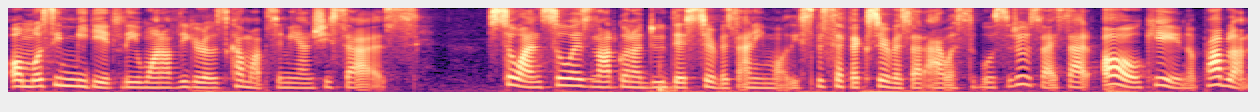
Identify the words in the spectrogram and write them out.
almost immediately, one of the girls come up to me and she says, so and so is not going to do this service anymore, the specific service that I was supposed to do. So I said, oh, okay, no problem.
